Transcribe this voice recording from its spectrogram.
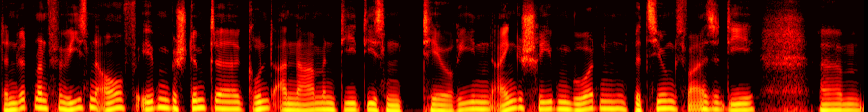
dann wird man verwiesen auf eben bestimmte Grundannahmen, die diesen Theorien eingeschrieben wurden, beziehungsweise die, ähm,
